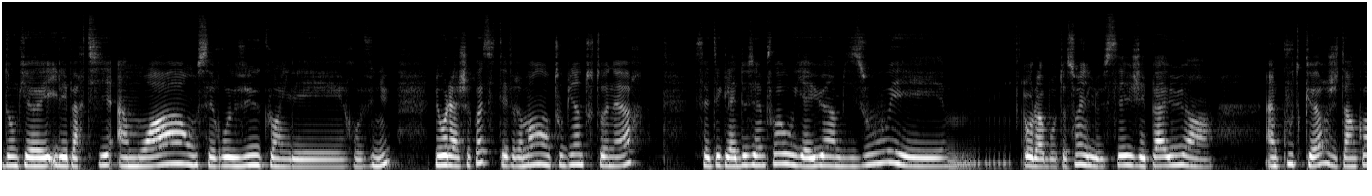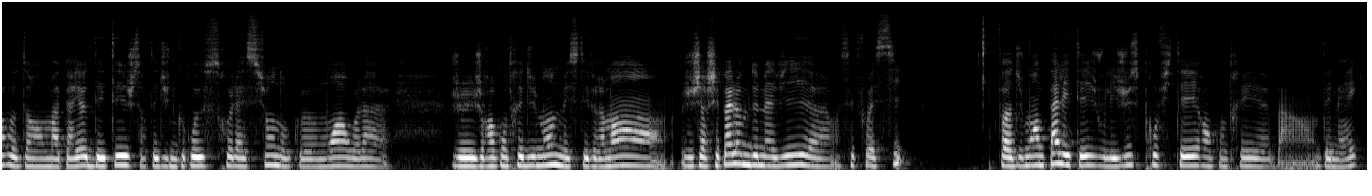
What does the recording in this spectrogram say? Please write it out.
Donc, euh, il est parti un mois. On s'est revu quand il est revenu. Mais voilà, à chaque fois, c'était vraiment tout bien, tout honneur. C'était que la deuxième fois où il y a eu un bisou et oh là, bon, de toute façon, il le sait. J'ai pas eu un, un coup de cœur. J'étais encore dans ma période d'été. Je sortais d'une grosse relation, donc euh, moi, voilà je, rencontrais du monde, mais c'était vraiment. Je cherchais pas l'homme de ma vie euh, cette fois-ci. Enfin, du moins, pas l'été. Je voulais juste profiter, rencontrer euh, ben, des mecs,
